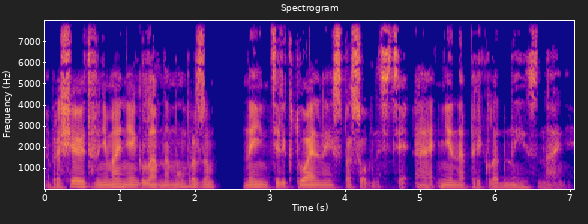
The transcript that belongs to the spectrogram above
обращают внимание главным образом на интеллектуальные способности, а не на прикладные знания.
